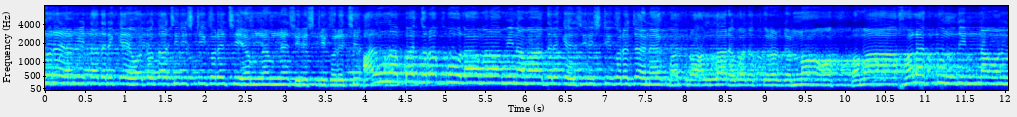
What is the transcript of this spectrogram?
করে আমি তাদেরকে অযথা সৃষ্টি করেছি, এমনি এমনি সৃষ্টি করেছি? আল্লাহ রব্বুল আলামিন আমাদেরকে সৃষ্টি করেছেন একমাত্র আল্লাহর ইবাদত করার জন্য। ওমা খালাকতুল জিন্না ওয়াল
